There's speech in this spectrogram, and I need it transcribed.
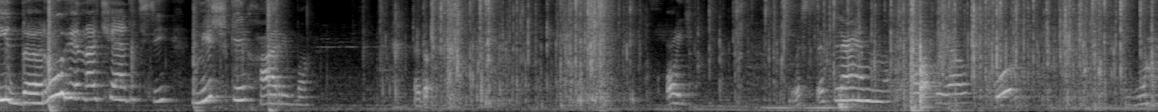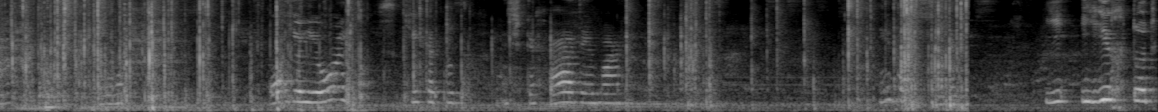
І друге на черзі мішки Харіба. Ой. Висипляємо на тарілку. Вау. Ой-ой-ой, скільки тут мішки І посипаємо. Їх тут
